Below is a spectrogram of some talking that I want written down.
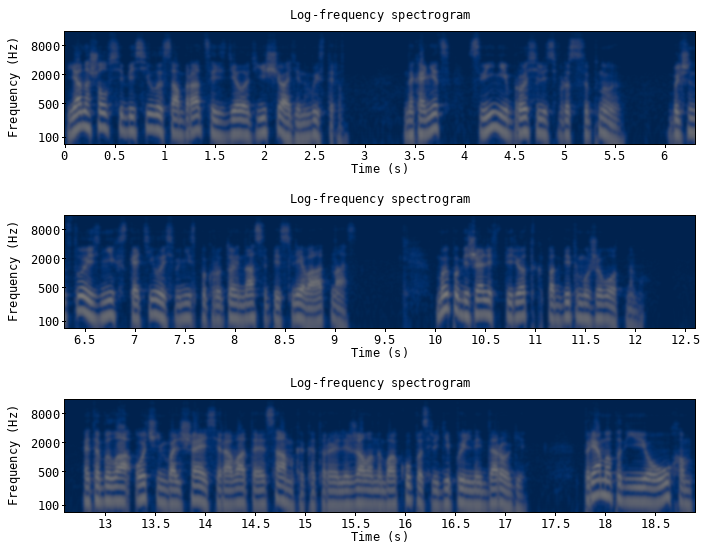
Я нашел в себе силы собраться и сделать еще один выстрел. Наконец, свиньи бросились в рассыпную. Большинство из них скатилось вниз по крутой насыпи слева от нас. Мы побежали вперед к подбитому животному. Это была очень большая сероватая самка, которая лежала на боку посреди пыльной дороги. Прямо под ее ухом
